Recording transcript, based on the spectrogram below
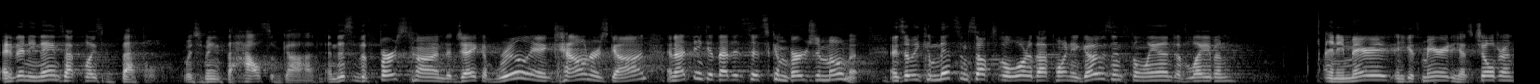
And then he names that place Bethel which means the house of God. And this is the first time that Jacob really encounters God, and I think that it's his conversion moment. And so he commits himself to the Lord at that point. He goes into the land of Laban, and he marries, he gets married, he has children,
